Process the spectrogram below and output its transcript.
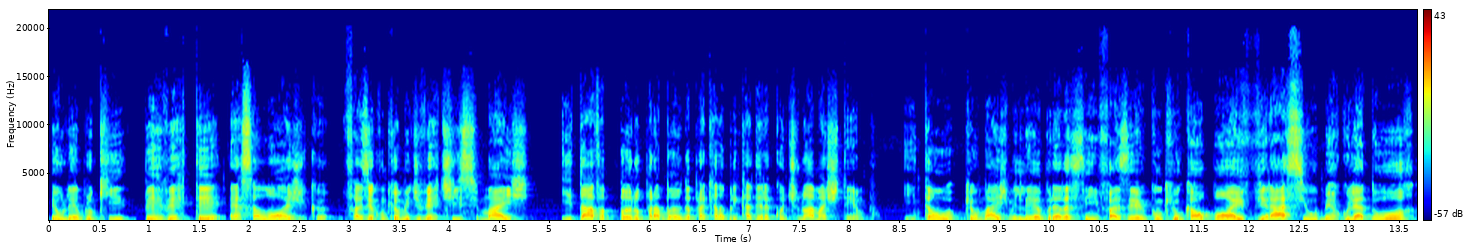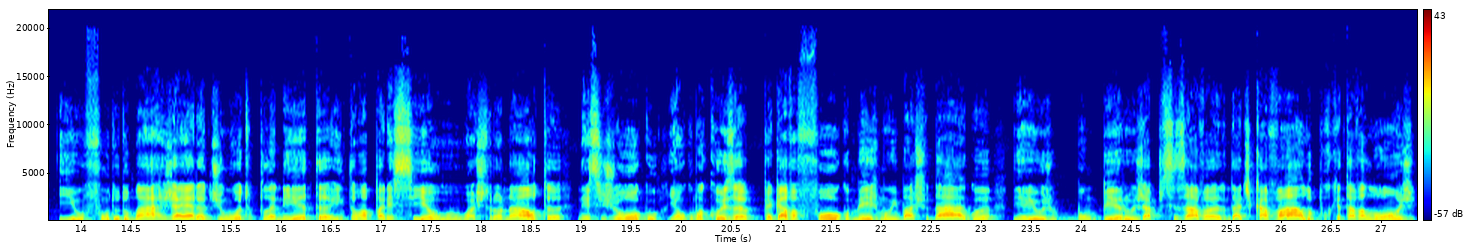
eu lembro que perverter essa lógica fazia com que eu me divertisse mais e dava pano para manga para aquela brincadeira continuar mais tempo. Então, o que eu mais me lembro era assim, fazer com que o cowboy virasse o mergulhador e o fundo do mar já era de um outro planeta, então aparecia o astronauta nesse jogo e alguma coisa pegava fogo mesmo embaixo d'água, e aí o bombeiro já precisava andar de cavalo porque estava longe.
